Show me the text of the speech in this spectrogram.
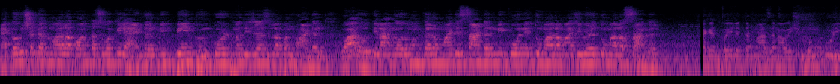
नाही करू शकत मला कोणताच वकील. हँडल मी पेन घेऊन कोर्टमध्ये जजला पण भांडल. वार होतील अंगावर मग कलम. माझे सांडल मी कोण आहे तुम्हाला? माझी वेळ तुम्हाला सांगल. सगळ्यात पहिले तर माझं नाव आहे शुभम कोळी.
